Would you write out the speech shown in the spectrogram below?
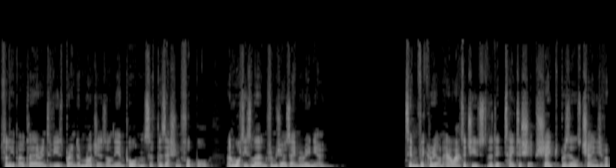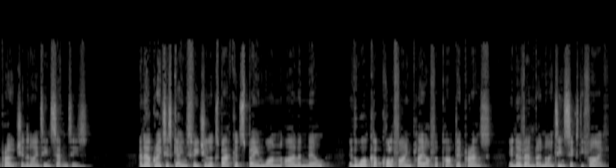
Philippe Auclair interviews Brendan Rodgers on the importance of possession football and what he's learned from Jose Mourinho. Tim Vickery on how attitudes to the dictatorship shaped Brazil's change of approach in the 1970s. And our greatest games feature looks back at Spain 1, Ireland 0 in the World Cup qualifying playoff at Parc des Princes in November 1965.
